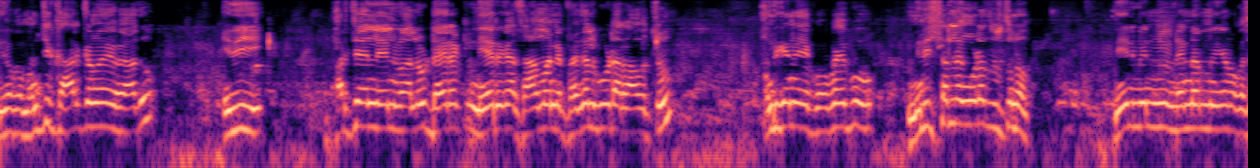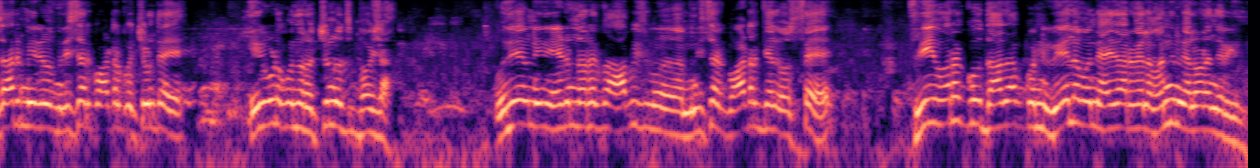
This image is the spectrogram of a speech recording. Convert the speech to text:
ఇది ఒక మంచి కార్యక్రమమే కాదు. ఇది పరిచయం లేని వాళ్ళు డైరెక్ట్ నేరుగా సామాన్య ప్రజలు కూడా రావచ్చు. అందుకని ఒకవైపు మినిస్టర్లను కూడా చూస్తున్నాం. నేను నిన్న నిన్న మీరు ఒకసారి మీరు మినిస్టర్ క్వార్టర్కి వచ్చి ఉంటే మీరు కూడా కొందరు వచ్చి ఉండొచ్చు బహుశా. ఉదయం నేను ఏడున్నరకు ఆఫీస్ మినిస్టర్ క్వార్టర్కి వస్తే త్రీ వరకు దాదాపు కొన్ని వేల మంది ఐదారు వేల మందిని కలవడం జరిగింది.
